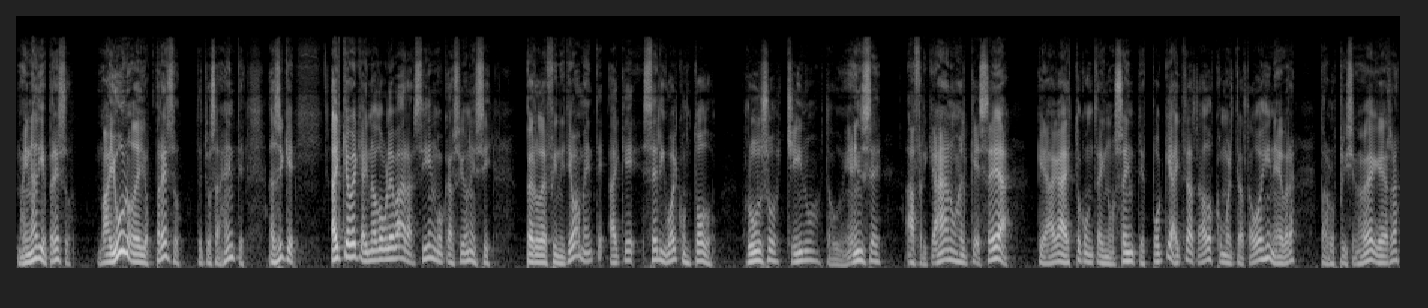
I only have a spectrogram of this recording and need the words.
No hay nadie preso. No hay uno de ellos preso, de toda esa gente. Así que hay que ver que hay una doble vara. Sí, en ocasiones sí. Pero definitivamente hay que ser igual con todos, rusos, chinos, estadounidenses, africanos, el que sea que haga esto contra inocentes, porque hay tratados como el Tratado de Ginebra para los prisioneros de guerra,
